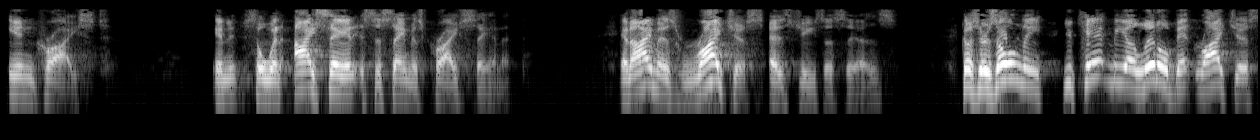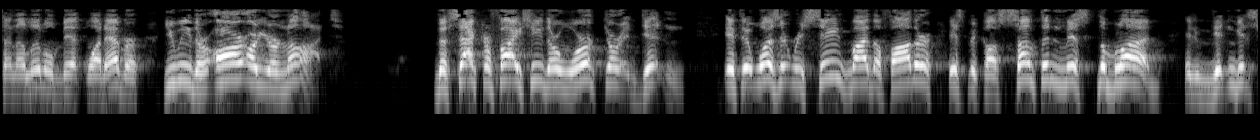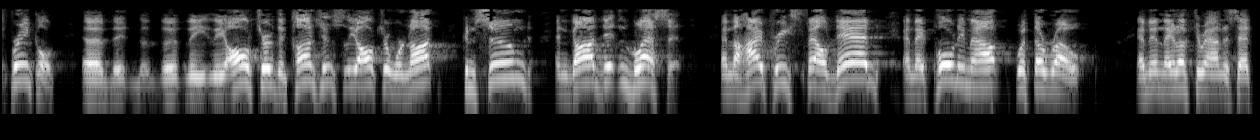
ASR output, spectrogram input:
in Christ. And so when I say it, it's the same as Christ saying it. And I'm as righteous as Jesus is. Because there's only, you can't be a little bit righteous and a little bit whatever. You either are or you're not. The sacrifice either worked or it didn't. If it wasn't received by the Father, it's because something missed the blood. It didn't get sprinkled. Uh, the, the, the, the altar, the contents of the altar were not consumed and God didn't bless it. And the high priest fell dead and they pulled him out with the rope. And then they looked around and said,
